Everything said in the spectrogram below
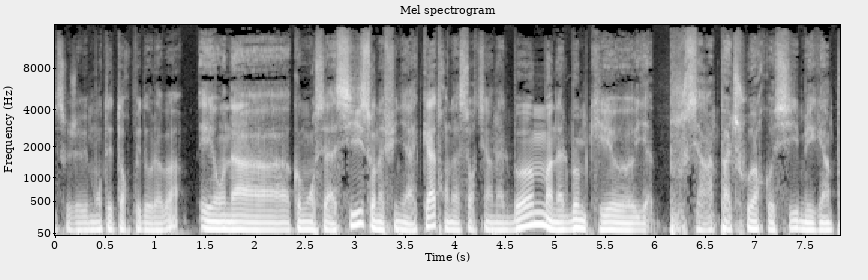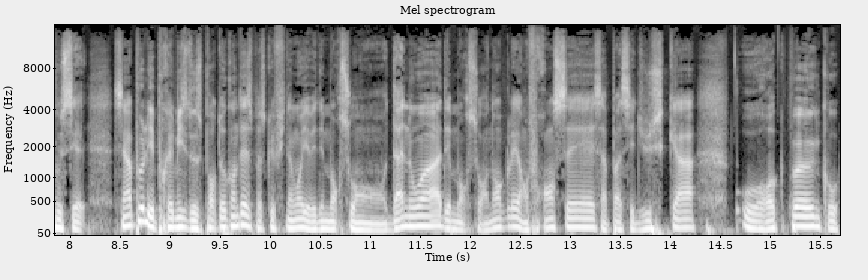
parce que j'avais monté Torpedo là-bas. Et on a commencé à 6, on a fini à 4, on a sorti un album, un album qui est, euh, c'est un patchwork aussi, mais c'est un peu les prémices de Sporto Contest parce que finalement il y avait des morceaux en danois, des morceaux en anglais, en français, ça passait du ska au rock punk, au,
